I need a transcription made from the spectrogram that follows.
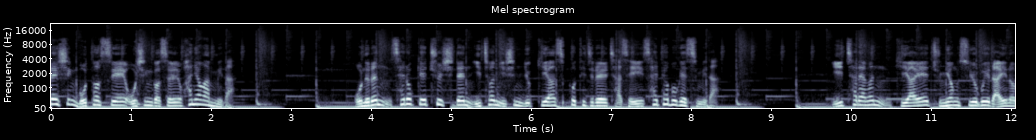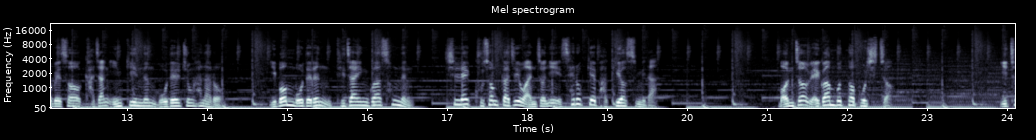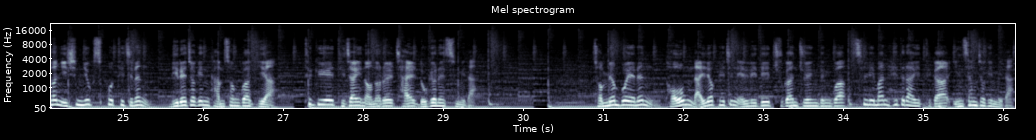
클래식 모터스에 오신 것을 환영합니다. 오늘은 새롭게 출시된 2026 기아 스포티지를 자세히 살펴보겠습니다. 이 차량은 기아의 중형 SUV 라인업에서 가장 인기 있는 모델 중 하나로 이번 모델은 디자인과 성능, 실내 구성까지 완전히 새롭게 바뀌었습니다. 먼저 외관부터 보시죠. 2026 스포티지는 미래적인 감성과 기아 특유의 디자인 언어를 잘 녹여냈습니다. 전면부에는 더욱 날렵해진 LED 주간 주행 등과 슬림한 헤드라이트가 인상적입니다.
